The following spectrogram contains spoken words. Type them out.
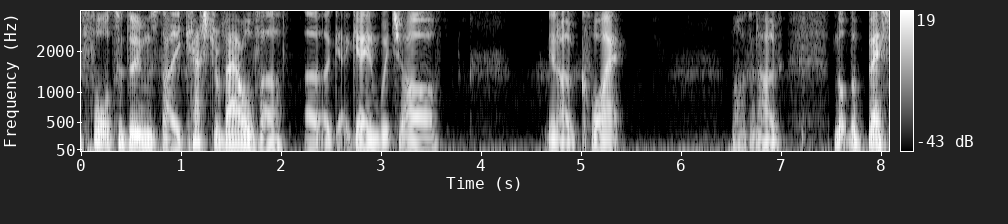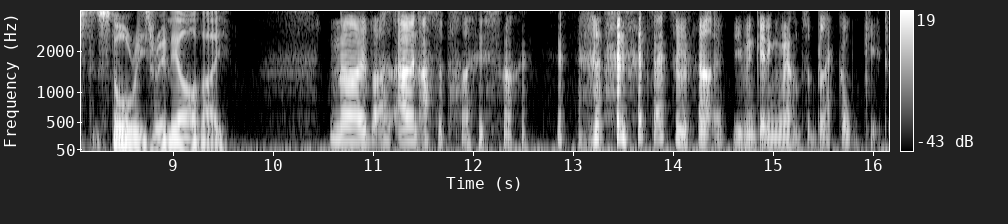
Four to Doomsday, Castrovalva, uh, again, which are, you know, quite, I don't know, not the best stories, really, are they? no, but I, mean, I suppose so. and that's, that's without even getting around to Black Orchid.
